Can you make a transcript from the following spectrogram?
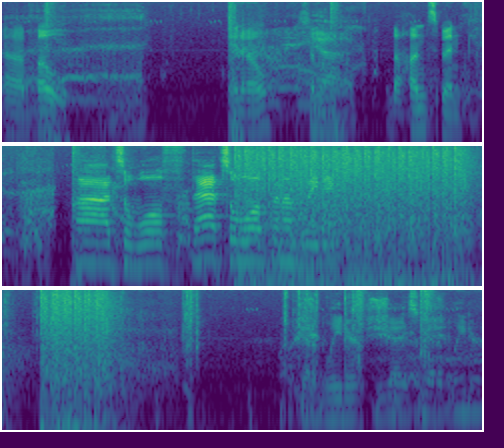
uh, bow. You know, some Yeah. the huntsman. Ah, it's a wolf. That's a wolf, and I'm bleeding. We got a bleeder. You guys, we got a bleeder.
